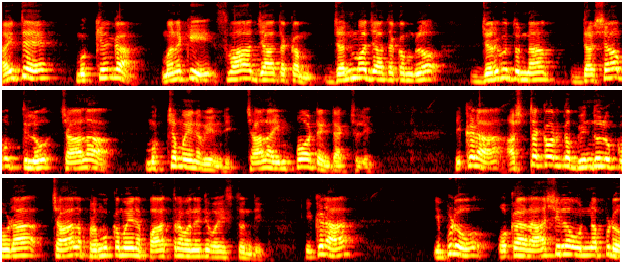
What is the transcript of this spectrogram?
అయితే ముఖ్యంగా మనకి స్వజాతకం జన్మ జాతకంలో జరుగుతున్న దశాభుక్తులు చాలా ముఖ్యమైనవి అండి చాలా ఇంపార్టెంట్ యాక్చువల్లీ. ఇక్కడ అష్టకవర్గ బిందులు కూడా చాలా ప్రముఖమైన పాత్ర అనేది వహిస్తుంది. ఇక్కడ ఇప్పుడు ఒక రాశిలో ఉన్నప్పుడు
